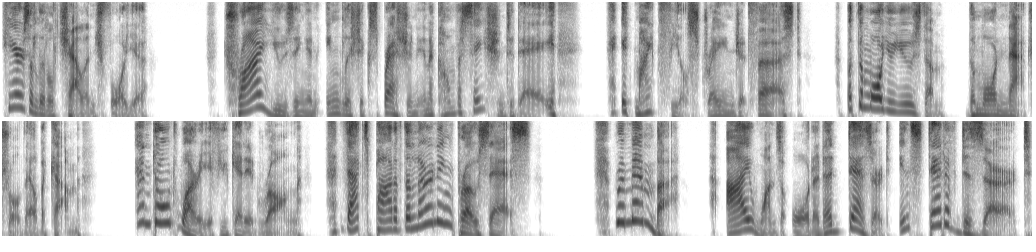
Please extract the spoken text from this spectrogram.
Here's a little challenge for you. Try using an English expression in a conversation today. It might feel strange at first, but the more you use them, the more natural they'll become. And don't worry if you get it wrong. That's part of the learning process. Remember, I once ordered a dessert instead of dessert.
